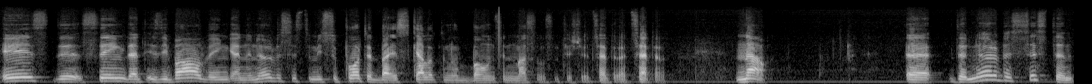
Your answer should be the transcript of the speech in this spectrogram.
is the thing that is evolving, and the nervous system is supported by a skeleton of bones and muscles and tissue, etc., etc. Now, uh, the nervous system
